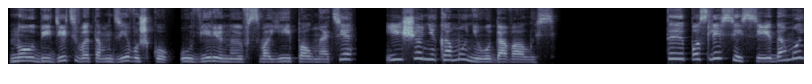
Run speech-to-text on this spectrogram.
Но убедить в этом девушку, уверенную в своей полноте, еще никому не удавалось. «Ты после сессии домой?»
